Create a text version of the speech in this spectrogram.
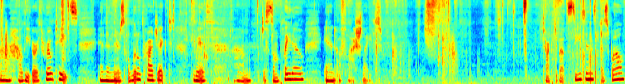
um, how the Earth rotates, and then there's a little project with um, just some Play-Doh and a flashlight. Talked about seasons as well.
